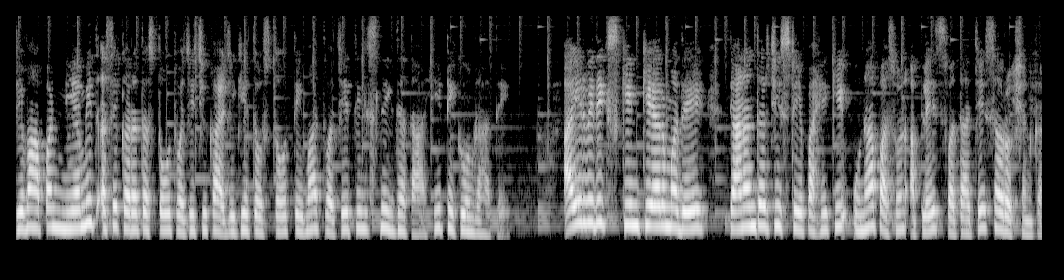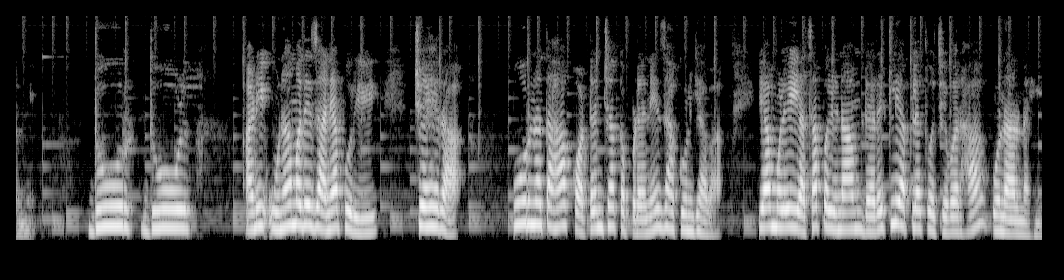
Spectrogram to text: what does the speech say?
जेव्हा आपण नियमित असे करत असतो त्वचेची काळजी घेत असतो तेव्हा त्वचेतील स्निग्धता ही टिकून राहते. आयुर्वेदिक स्किन केअरमध्ये त्यानंतरची स्टेप आहे की उन्हापासून आपले स्वतःचे संरक्षण करणे. धूर धूळ आणि उन्हामध्ये जाण्यापूर्वी चेहरा पूर्णत कॉटनच्या कपड्याने झाकून घ्यावा. यामुळे याचा परिणाम डायरेक्टली आपल्या त्वचेवर हा होणार नाही.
